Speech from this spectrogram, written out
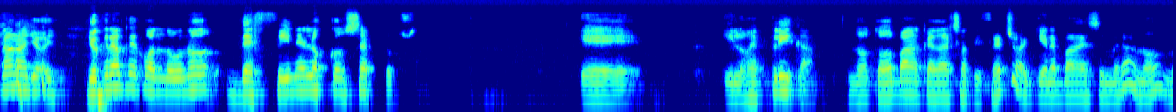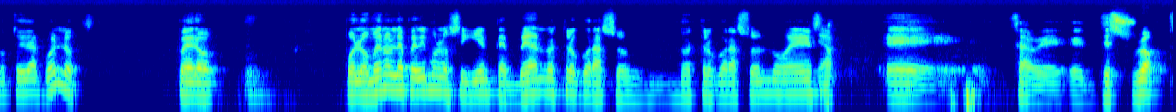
No, no, yo, yo creo que cuando uno define los conceptos eh, y los explica, no todos van a quedar satisfechos. Hay quienes van a decir, mira, no, no estoy de acuerdo. Pero por lo menos le pedimos lo siguiente, vean nuestro corazón. Nuestro corazón no es, eh, ¿sabe? Eh, disrupt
